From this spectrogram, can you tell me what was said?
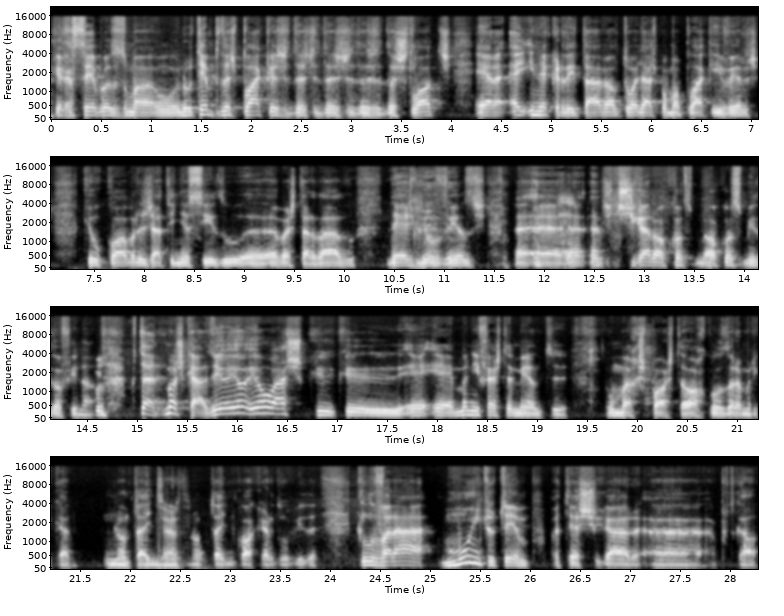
que recebas uma. Um, no tempo das placas das, das, das, das slots, era inacreditável tu olhares para uma placa e veres que o cobre já tinha sido uh, abastardado 10 mil vezes. Uh, uh, antes de chegar ao, ao, consumidor final. Portanto, meus caros, eu, eu, eu acho que, que é, é, manifestamente uma resposta ao regulador americano. Não tenho, não tenho qualquer dúvida, que levará muito tempo até chegar a, a Portugal.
